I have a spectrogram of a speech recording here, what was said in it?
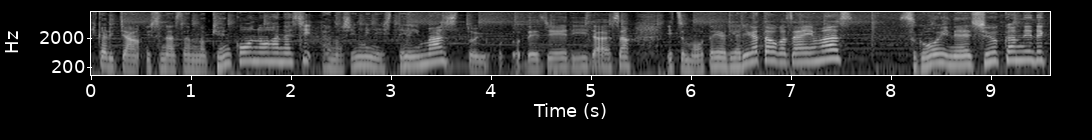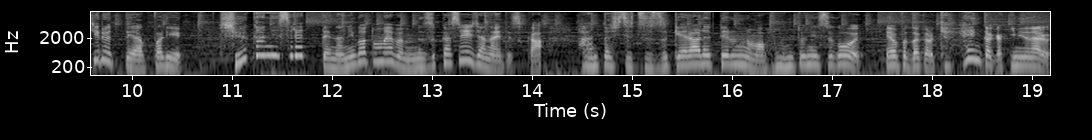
ひかりちゃんリスナーさんの健康のお話楽しみにしています。ということで J リーダーさんいつもお便りありがとうございます。すごいね。習慣にできるってやっぱり習慣にするって何事もやっぱ難しいじゃないですか。半年続けられてるのは本当にすごい。やっぱだから変化が気になる。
